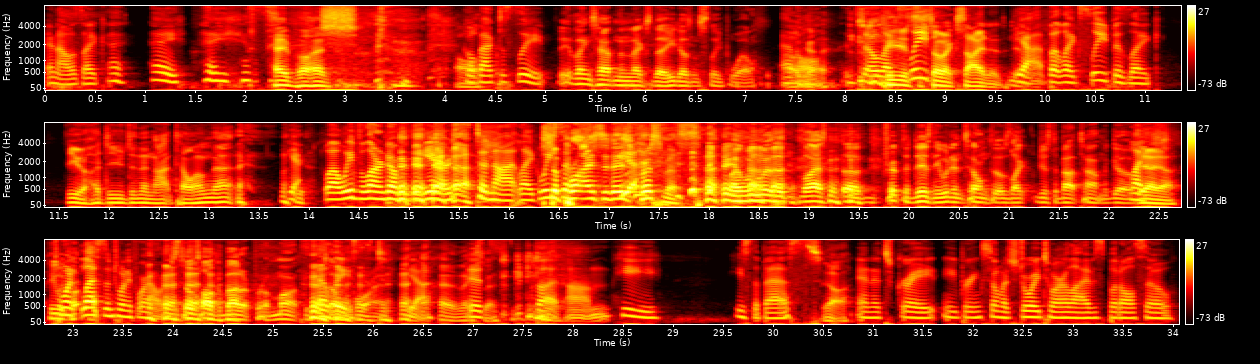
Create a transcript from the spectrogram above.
and I was like, hey. Hey, hey, Hey, bud. shh. go Oh. back to sleep If Things happen the next day. He doesn't sleep well. at Okay. all. And so like He is sleep, so excited. yeah, but like sleep is like Do you do you did not tell him that? Yeah. Well, we've learned over the years to not like we sup- Surprise! Today's Yeah. Christmas. like when we went the last uh, trip to Disney, we didn't tell him until it was like just about time to go. like Yeah, yeah. He 20 ta- less than 24 hours still talk about it for a month. at least. beforehand. Yeah. That makes it's but um he he's the best. yeah, And it's great. He brings so much joy to our lives, but also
